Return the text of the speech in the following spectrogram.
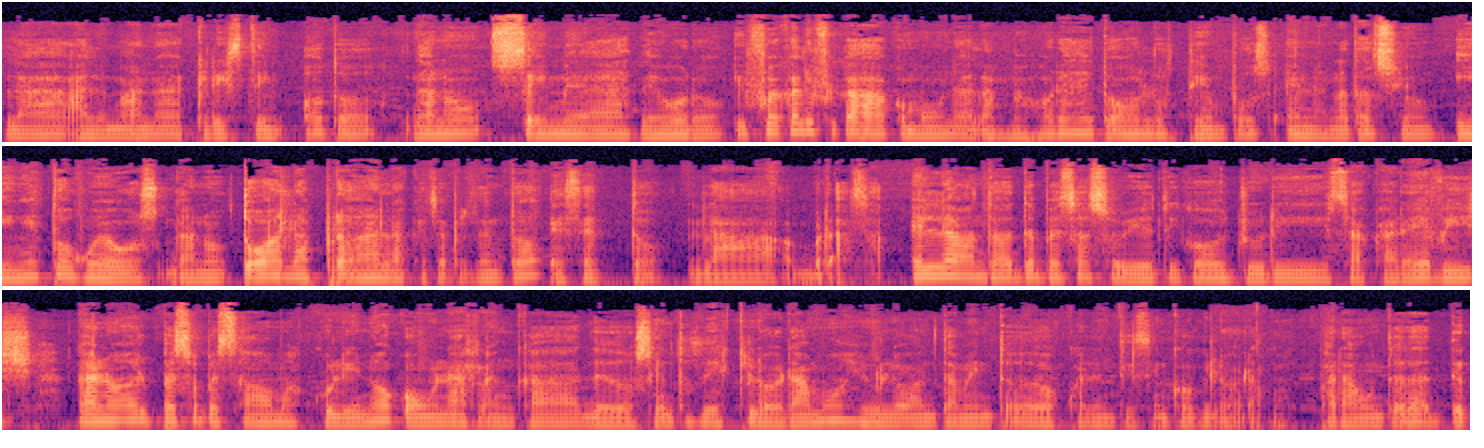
la alemana Christine Otto ganó 6 medallas de oro y fue calificada como una de las mejores de todos los tiempos en la natación y en estos juegos ganó todas las pruebas en las que se presentó excepto la brasa. El levantador de pesas soviético Yuri Zakarevich ganó el peso pesado masculino con una arrancada de 210 kilogramos y un levantamiento de 245 kilogramos, para un total de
